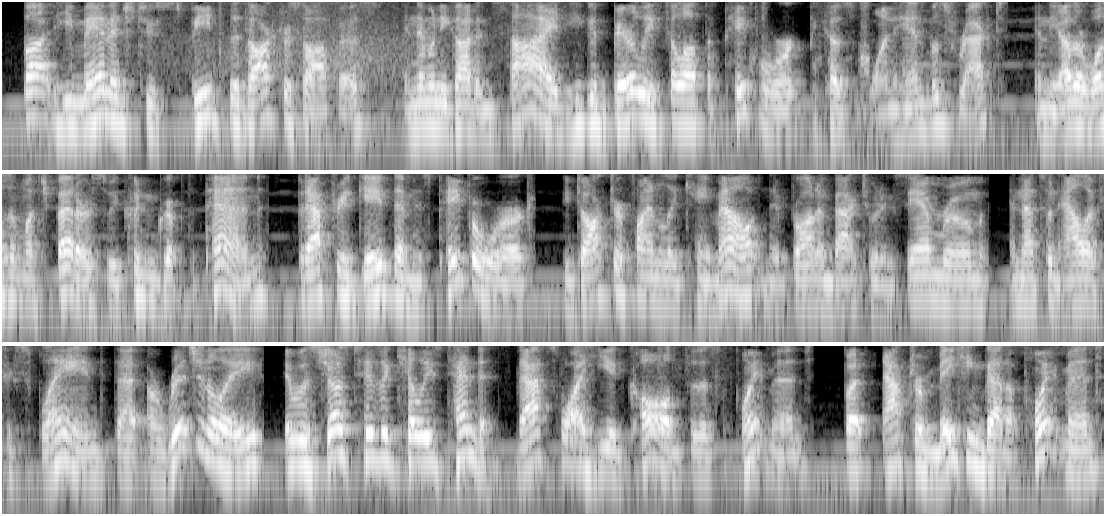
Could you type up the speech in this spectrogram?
But he managed to speed to the doctor's office. And then when he got inside, he could barely fill out the paperwork because one hand was wrecked and the other wasn't much better, so he couldn't grip the pen. But after he gave them his paperwork, the doctor finally came out and they brought him back to an exam room. And that's when Alex explained that originally it was just his Achilles tendons. That's why he had called for this appointment. But after making that appointment,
